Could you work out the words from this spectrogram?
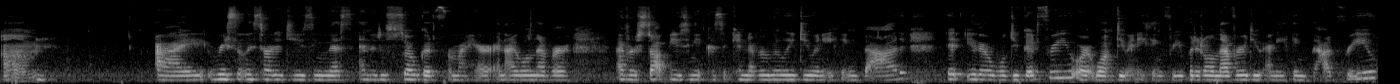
um, I recently started using this and it is so good for my hair and I will never ever stop using it because it can never really do anything bad. It either will do good for you or it won't do anything for you, but it'll never do anything bad for you.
